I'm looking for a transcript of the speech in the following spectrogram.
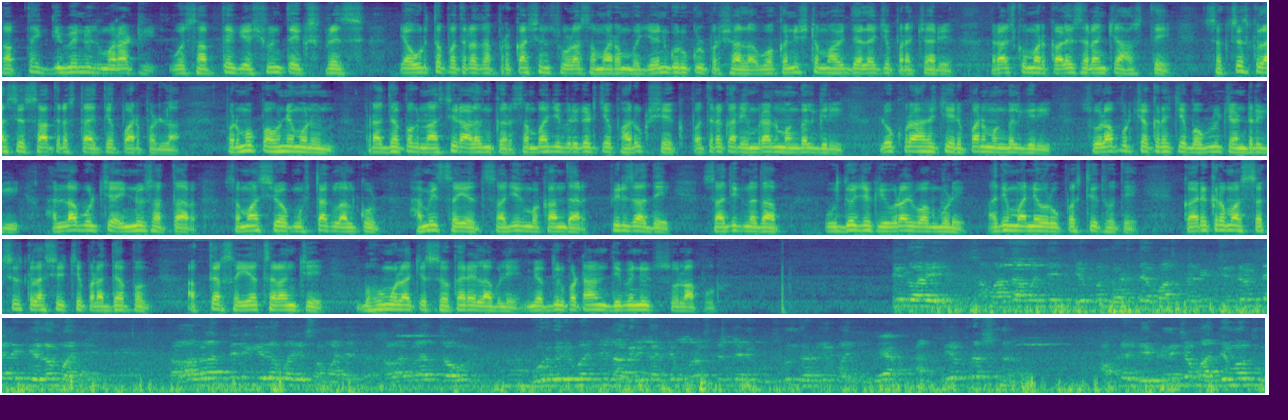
साप्ताहिक दिव्य न्यूज मराठी व साप्ताहिक यशवंत एक्सप्रेस या वृत्तपत्राचा प्रकाशन सोहळा समारंभ जैन गुरुकुल प्रशाला व कनिष्ठ महाविद्यालयाचे प्राचार्य राजकुमार काळे सरांच्या हस्ते सक्सेस क्लासेस सात रस्ता येथे पार पडला. प्रमुख पाहुणे म्हणून प्राध्यापक नासिर आळंदकर संभाजी ब्रिगेडचे फारुख शेख पत्रकार इम्रान मंगलगिरी लोकप्रहारचे इरफान मंगलगिरी सोलापूर चक्राचे बबलू चंडरगी हल्लाबोलचे इन्नू सत्तार समाजसेवक मुस्ताक लालकोट हमीद सय्यद साजिद मकानदार पीरजादे सादिक नदाब उद्योजक युवराज वाघमोडे आदी मान्यवर उपस्थित होते. कार्यक्रमात सक्सेस क्लासेसचे प्राध्यापक अख्तर सय्यद सरांचे बहुमोलाचे सहकार्य लाभले. मी अब्दुल पठाण दिव्य न्यूज सोलापूर. द्वारे समाजामध्ये जे पण घडतंय वास्तविक चित्रण त्याने केलं पाहिजे. तळागाळात त्याने गेलं पाहिजे समाजाच्या तळागाळात जाऊन गोरगरिबाचे नागरिकांचे प्रश्न त्याने उचलून धरले पाहिजे. आणि ते प्रश्न आपल्या लेखणीच्या माध्यमातून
